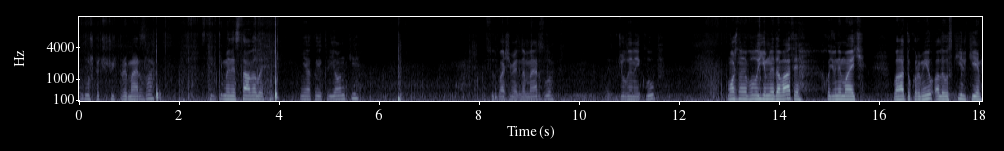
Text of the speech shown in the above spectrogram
Подушка чуть-чуть примерзла, скільки ми не ставили ніякої клійонки. Тут бачимо як намерзло. Ось бджолиний клуб. Можна було їм не давати, хоч вони мають багато кормів, але оскільки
